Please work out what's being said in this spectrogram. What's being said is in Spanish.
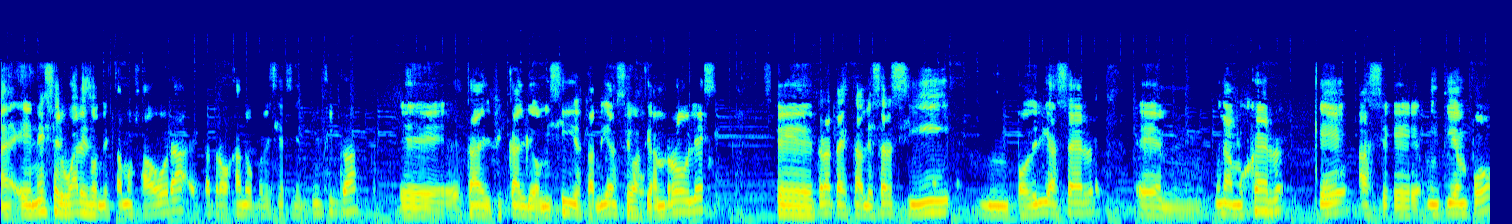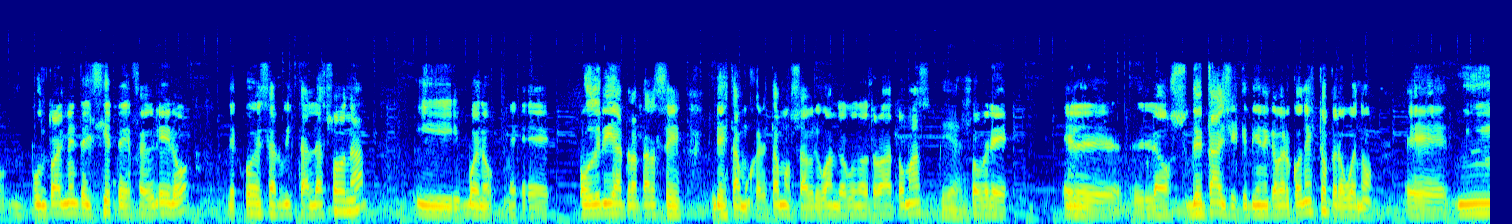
en ese lugar es donde estamos ahora, está trabajando policía científica, eh, está el fiscal de homicidios también, Sebastián Robles. Se trata de establecer si mm, podría ser em, una mujer que hace un tiempo, puntualmente el 7 de febrero, dejó de ser vista en la zona y bueno, eh, podría tratarse de esta mujer. Estamos averiguando algún otro dato más sobre los detalles que tiene que ver con esto, pero bueno, eh,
